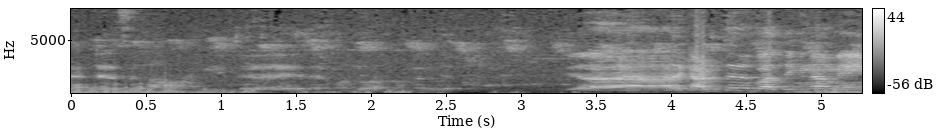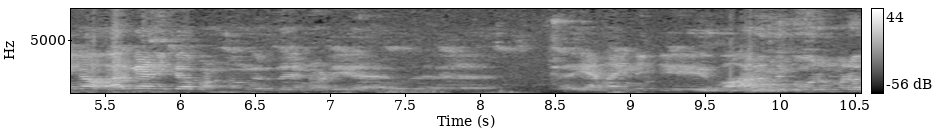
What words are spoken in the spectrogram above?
லெட்டர்ஸ் எல்லாம் வாங்கிட்டு இதை கொண்டு ஆஹ் அதுக்கு அடுத்தது பாத்தீங்கன்னா மெயினா ஆர்கானிக்கா பண்ணணுங்கிறது என்னுடைய ஒரு ஏன்னா இன்னைக்கு வாரத்துக்கு ஒரு முறை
